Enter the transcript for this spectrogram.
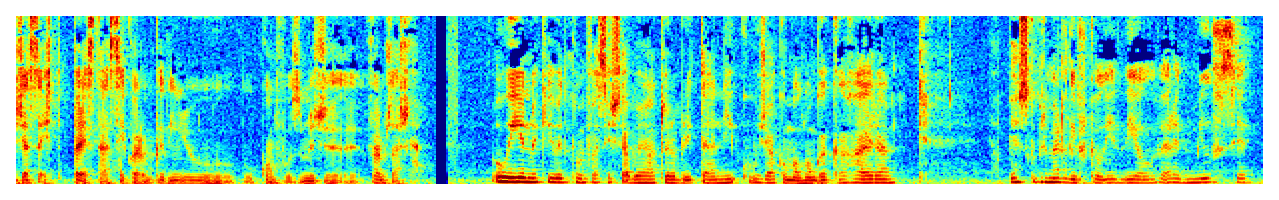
já sei, parece estar a ser agora um bocadinho confuso, mas vamos lá chegar. O Ian McEwan, como vocês sabem, é um autor britânico, já com uma longa carreira. Eu penso que o primeiro livro que eu li dele era de 1700,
